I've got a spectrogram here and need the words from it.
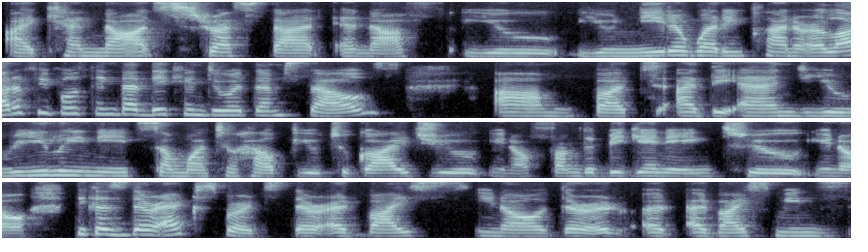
I cannot stress that enough. You you need a wedding planner. A lot of people think that they can do it themselves, um, but at the end you really need someone to help you to guide you you know from the beginning to you know because they're experts. Their advice you know their uh, advice means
